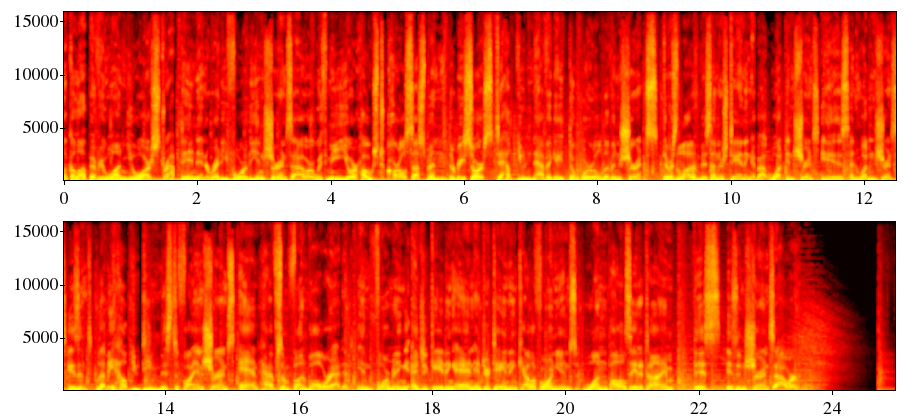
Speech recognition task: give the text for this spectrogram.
Buckle up, everyone. You are strapped in and ready for the Insurance Hour with me, your host, Karl Susman, the resource to help you navigate the world of insurance. There is a lot of misunderstanding about what insurance is and what insurance isn't. Let me help you demystify insurance and have some fun while we're at it. Informing, educating, and entertaining Californians one policy at a time. This is Insurance Hour.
